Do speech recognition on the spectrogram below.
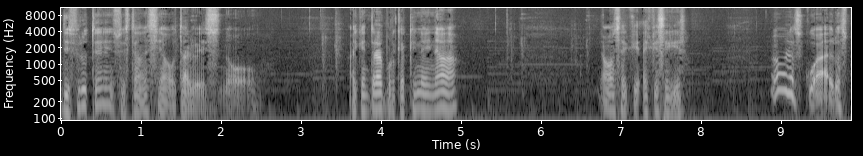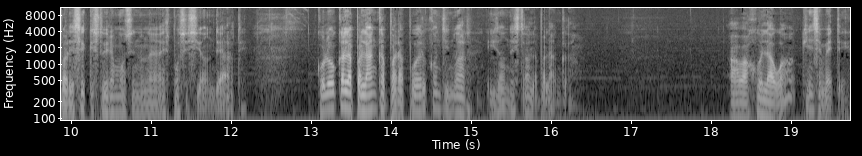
Disfrute en su estancia o tal vez no. Hay que entrar porque aquí no hay nada. Vamos, hay que, hay que seguir. No, los cuadros, parece que estuviéramos en una exposición de arte. Coloca la palanca para poder continuar. ¿Y dónde está la palanca? Abajo el agua. ¿Quién se mete?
